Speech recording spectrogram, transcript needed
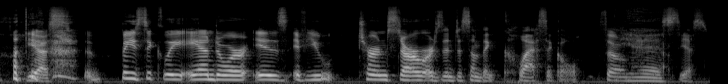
yes basically Andor is if you turn Star Wars into something classical. So yes yes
